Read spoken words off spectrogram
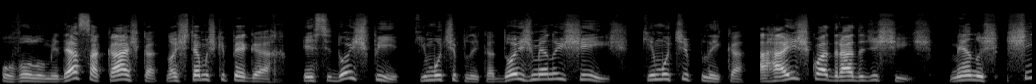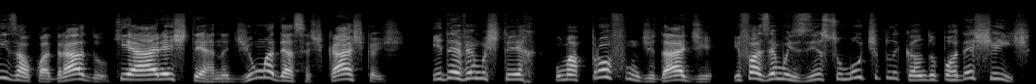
o volume dessa casca, nós temos que pegar esse 2π, que multiplica 2 menos x, que multiplica a raiz quadrada de x menos x ao quadrado, que é a área externa de uma dessas cascas, e devemos ter uma profundidade e fazemos isso multiplicando por dx,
